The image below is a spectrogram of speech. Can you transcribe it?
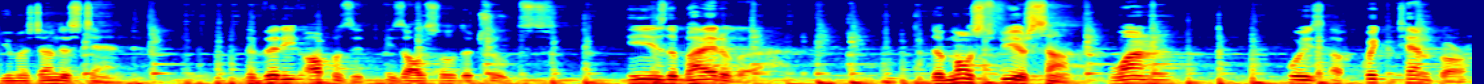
you must understand, the very opposite is also the truth. He is the Bhairava, the most fearsome, one who is of quick temper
